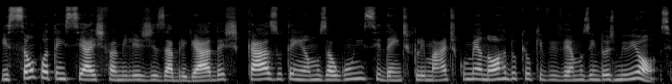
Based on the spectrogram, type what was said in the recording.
e são potenciais famílias desabrigadas caso tenhamos algum incidente climático menor do que o que vivemos em 2011.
